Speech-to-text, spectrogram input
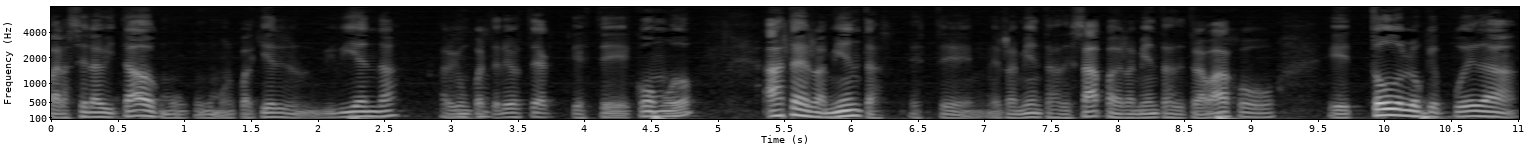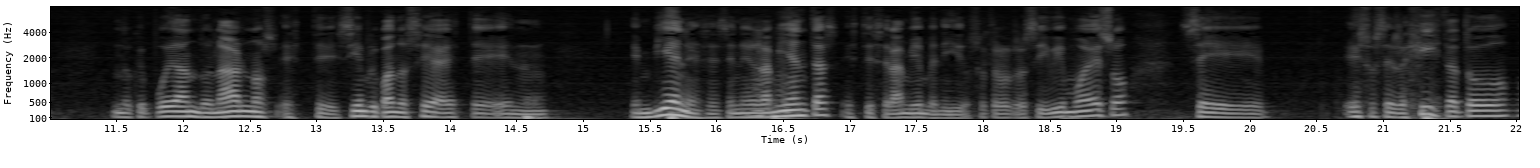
para ser habitado, como, como en cualquier vivienda, para que un cuartelero esté, esté cómodo, hasta herramientas, este, herramientas de zapa, herramientas de trabajo, eh, todo lo que pueda, lo que puedan donarnos, este, siempre y cuando sea este, en, en bienes, en herramientas, este, serán bienvenidos. Nosotros recibimos eso, se, eso se registra todo,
